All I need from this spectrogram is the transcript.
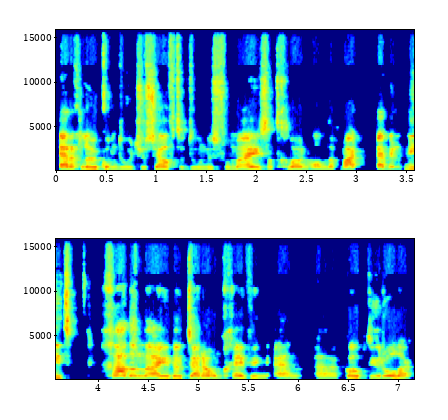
erg leuk om doe-het-jezelf te doen. Dus voor mij is dat gewoon handig. Maar heb je het niet? Ga dan naar je doTERRA-omgeving en uh, koop die roller.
